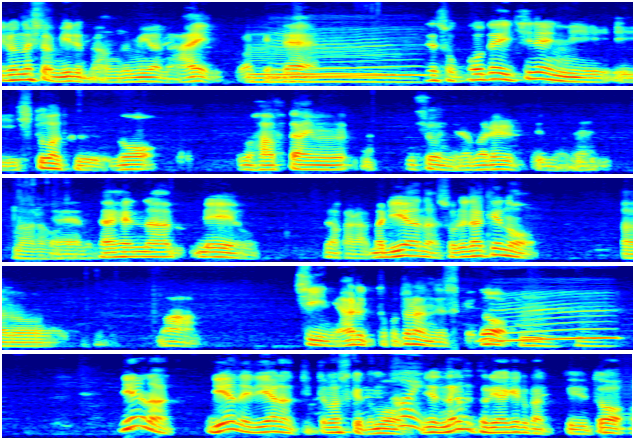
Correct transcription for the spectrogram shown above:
いろんな人が見る番組はないわけで、うんでそこで1年に一枠のこのハーフタイムショーに選ばれるっていうのはね、なるほど。えー大変な名誉。だから、まあ、リアなそれだけの、あの、まあ、地位にあるってことなんですけど、うんリアナ、リアナ、リアナって言ってますけども、はいなぜ取り上げるかっていうと、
